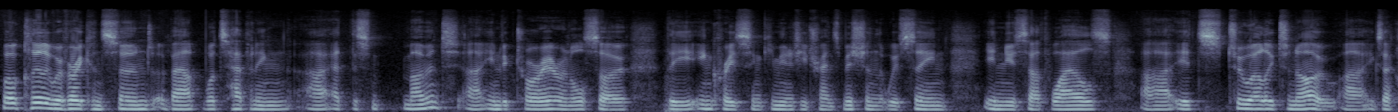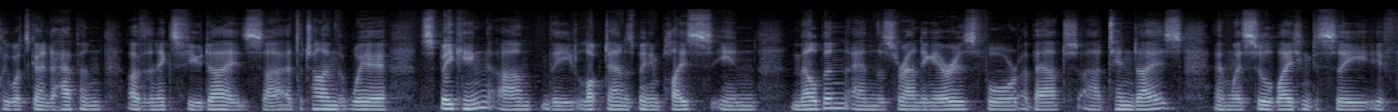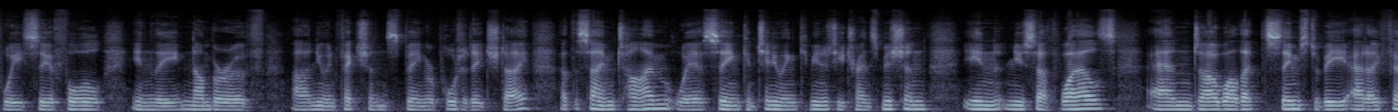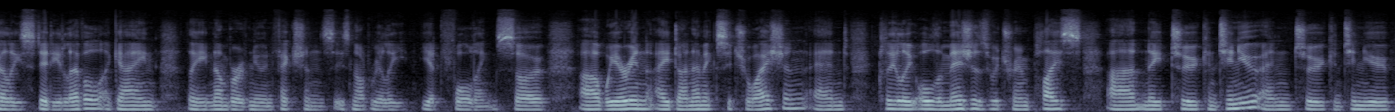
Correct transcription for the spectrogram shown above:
Well, clearly, we're very concerned about what's happening uh, at this moment uh, in Victoria and also the increase in community transmission that we've seen in New South Wales. Uh, it's too early to know uh, exactly what's going to happen over the next few days. Uh, at the time that we're speaking, um, the lockdown has been in place in Melbourne and the surrounding areas for about uh, 10 days, and we're still waiting to see if we see a fall in the number of uh, new infections being reported each day. At the same time, we're seeing continuing community transmission in New South Wales, and uh, while that seems to be at a fairly steady level, again, the number of new infections is not really yet falling. So uh, we are in a dynamic situation, and clearly all the measures which are in place uh, need to continue and to continue.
